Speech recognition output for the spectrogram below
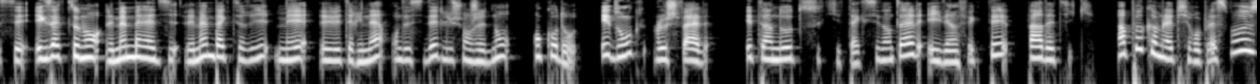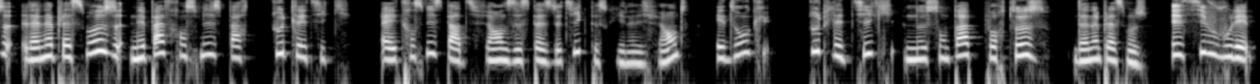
c'est exactement les mêmes maladies, les mêmes bactéries, mais les vétérinaires ont décidé de lui changer de nom en cours de. Et donc, le cheval est un hôte qui est accidentel et il est infecté par des tiques. Un peu comme la pyroplasmose, l'anaplasmose n'est pas transmise par toutes les tiques. Elle est transmise par différentes espèces de tiques, parce qu'il y en a différentes. Et donc, toutes les tiques ne sont pas porteuses d'anaplasmose. Et si vous voulez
